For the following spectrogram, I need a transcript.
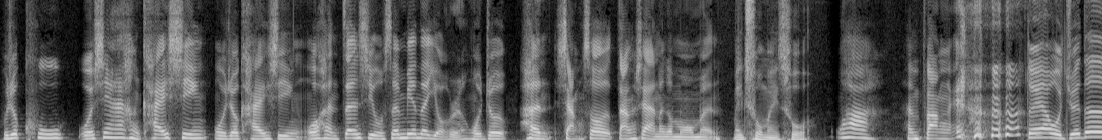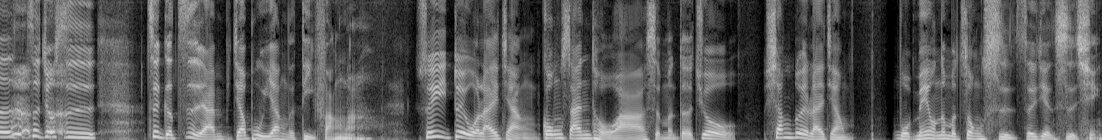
我就哭；我现在很开心，我就开心。我很珍惜我身边的友人，我就很享受当下那个 moment。没错，没错。哇，很棒哎！对啊，我觉得这就是这个自然比较不一样的地方啦。所以对我来讲，攻山头啊什么的，就相对来讲。我没有那么重视这件事情。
